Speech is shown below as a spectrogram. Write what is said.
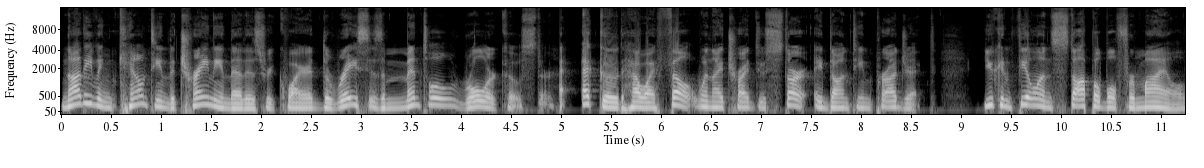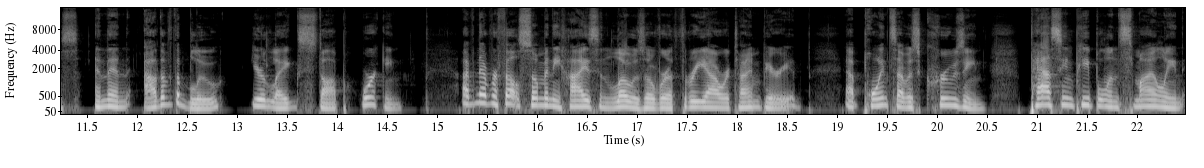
Not even counting the training that is required, the race is a mental roller coaster. I echoed how I felt when I tried to start a daunting project. You can feel unstoppable for miles, and then out of the blue, your legs stop working. I've never felt so many highs and lows over a three hour time period. At points, I was cruising, passing people and smiling,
